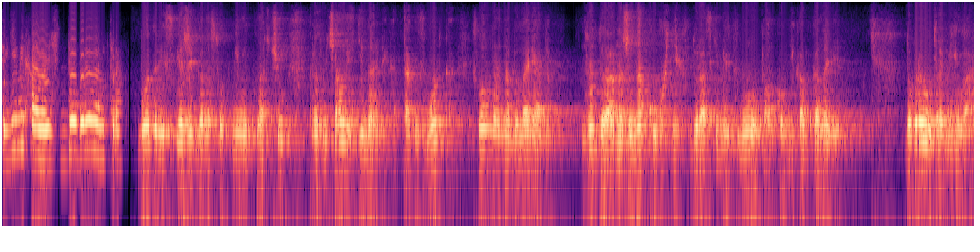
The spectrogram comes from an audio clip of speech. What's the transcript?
«Сергей Михайлович, доброе утро!» Бодрый свежий голосок Милы Кларчук прозвучал из динамика, так звонко, словно она была рядом. «Ну да, она же на кухне», — дурацки мелькнула у полковника в голове. «Доброе утро, Мила.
